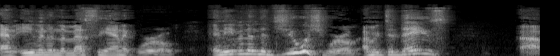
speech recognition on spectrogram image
And even in the messianic world, and even in the Jewish world, I mean, today's uh,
